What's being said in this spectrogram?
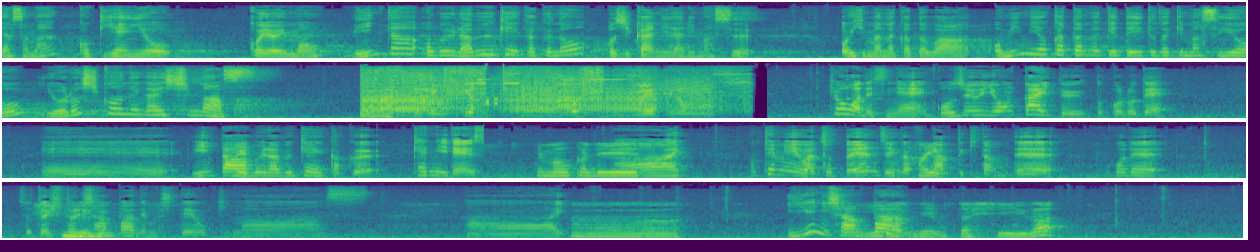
皆様ごきげんよう。今宵もウィンター・オブ・ラブ計画のお時間になります。お暇な方はお耳を傾けていただきますようよろしくお願いします。今日はですね54回というところでえー、ウィンター・オブ・ラブ計画、ケミです。山岡です。はーい。ケミはちょっとエンジンがかかってきたので、ここでちょっと一人シャンパンでもしておきます。はーい。あ家にシャンパン。いですね。私は、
